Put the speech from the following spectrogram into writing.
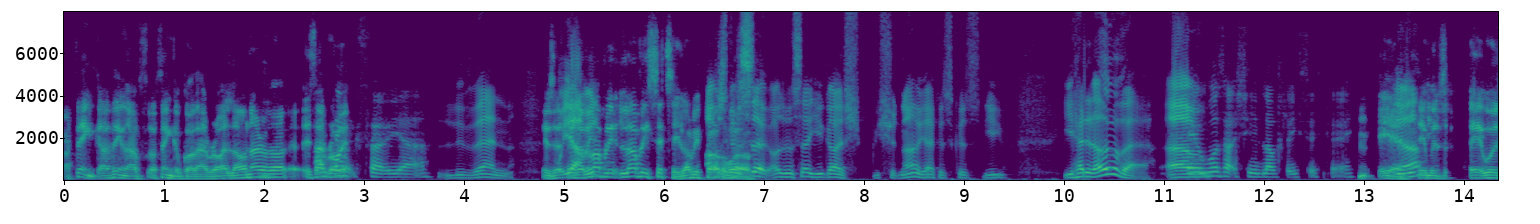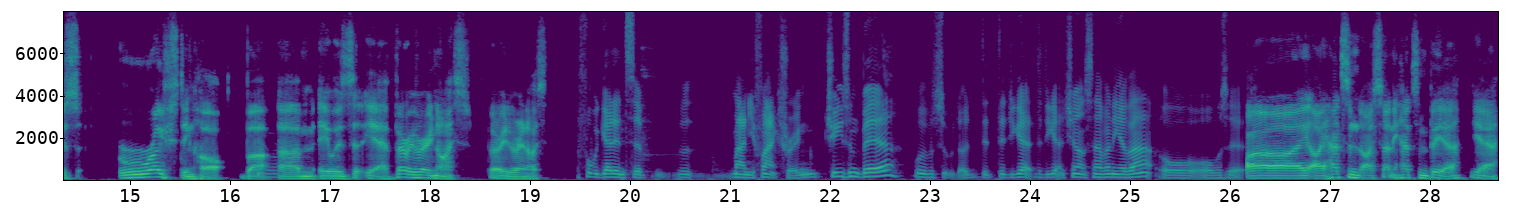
I think I think I've, I think I've got that right, Lana. Is that I right? I think so. Yeah. Leuven. Is it? Well, yeah, I mean, lovely, lovely city, lovely part of the world. Say, I was going to say you guys sh- you should know, yeah, because because you you headed over there. Um, it was actually a lovely city. Yeah, yeah, it was. It was roasting hot, but mm. um, it was yeah, very very nice, very very nice. Before we get into manufacturing, cheese and beer. Was, uh, did, did you get did you get a chance to have any of that, or, or was it? I I had some. I certainly had some beer. Yeah,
